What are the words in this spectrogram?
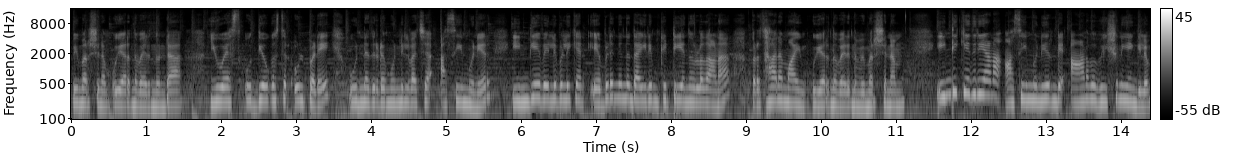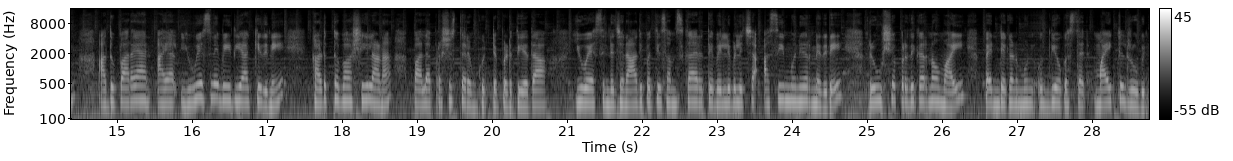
വിമർശനം ഉയർന്നു വരുന്നുണ്ട്. യു എസ് ഉദ്യോഗസ്ഥർ ഉൾപ്പെടെ ഉന്നതരുടെ മുന്നിൽ വച്ച് അസീം മുനീർ ഇന്ത്യയെ വെല്ലുവിളിക്കാൻ എവിടെ നിന്ന് ധൈര്യം കിട്ടിയെന്നുള്ളതാണ് പ്രധാനമായും ഉയർന്നു വരുന്ന വിമർശനം. ഇന്ത്യക്കെതിരെയാണ് അസീം മുനീറിന്റെ ആണവ ഭീഷണിയെങ്കിലും അത് പറയാൻ അയാൾ യു എസിനെ വേദിയാക്കിയതിനെ കടുത്ത ഭാഷയിലാണ് പല പ്രശസ്തരും കുറ്റപ്പെടുത്തിയത്. യു എസിന്റെ ജനാധിപത്യ സംസ്കാരത്തെ വെല്ലുവിളിച്ച അസീം മുനീറിനെതിരെ രൂക്ഷ പ്രതികരണവുമായി പെന്റഗൺ മുൻ ഉദ്യോഗസ്ഥൻ മൈക്കിൾ റൂബിൻ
